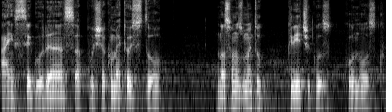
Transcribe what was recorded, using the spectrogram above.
a insegurança, puxa, como é que eu estou? Nós somos muito críticos conosco.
